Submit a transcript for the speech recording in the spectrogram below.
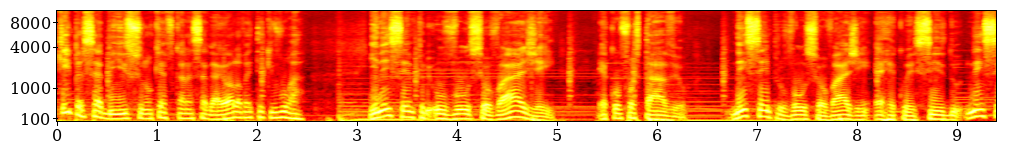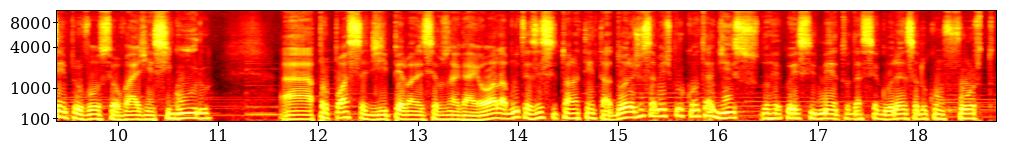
Quem percebe isso e não quer ficar nessa gaiola vai ter que voar. E nem sempre o voo selvagem é confortável. Nem sempre o voo selvagem é reconhecido, nem sempre o voo selvagem é seguro a proposta de permanecermos na gaiola muitas vezes se torna tentadora justamente por conta disso, do reconhecimento, da segurança, do conforto,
